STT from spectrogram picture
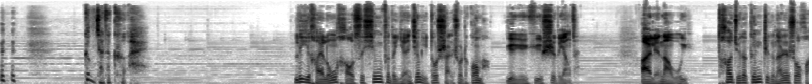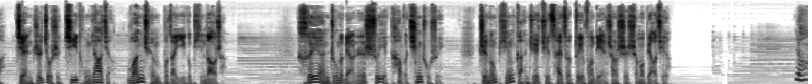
更加的可爱。厉海龙好似兴奋的眼睛里都闪烁着光芒，跃跃欲试的样子。艾莲娜无语，她觉得跟这个男人说话简直就是鸡同鸭讲，完全不在一个频道上。黑暗中的两人谁也看不清楚谁，只能凭感觉去猜测对方脸上是什么表情。龙，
